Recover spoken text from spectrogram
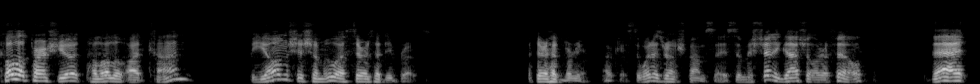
kol ha'parshiyot halalu ad kan, b'yom sheshamu aseret hadibrot." Aseret hadvarim. Okay, so what does Rashbam say? So Moshe nigash el arafel, that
